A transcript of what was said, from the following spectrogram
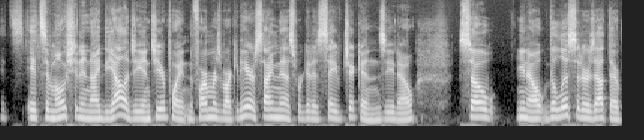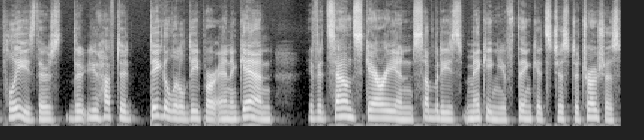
It's it's emotion and ideology. And to your point, in the farmers market here, sign this, we're going to save chickens, you know. So you know, the listeners out there, please, there's there, you have to dig a little deeper. And again, if it sounds scary and somebody's making you think it's just atrocious,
